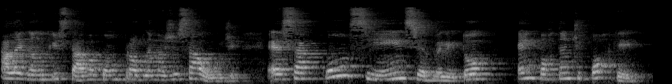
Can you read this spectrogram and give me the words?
alegando que estava com problemas de saúde. Essa consciência do eleitor é importante por quê?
